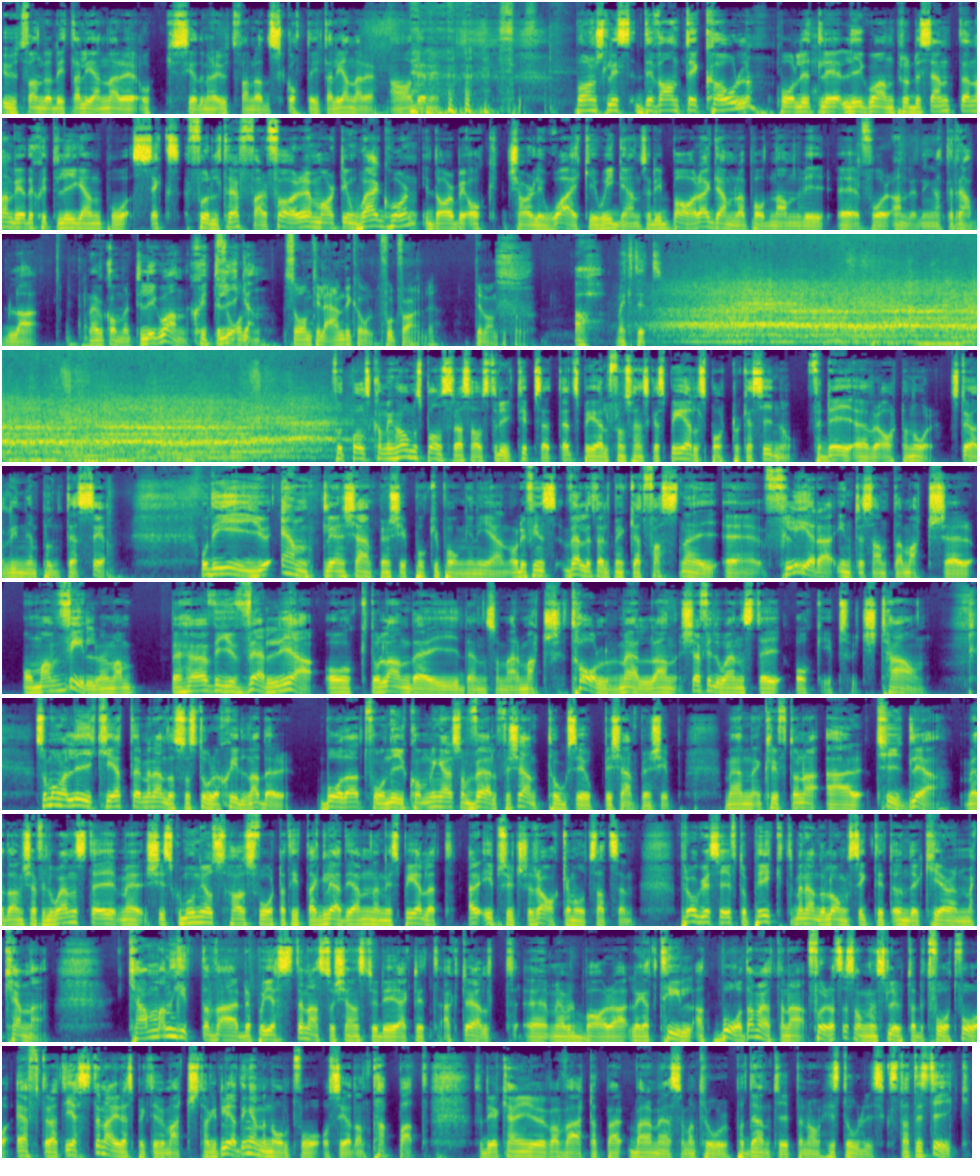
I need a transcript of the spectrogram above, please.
Utvandrade italienare och sedermera utvandrad skotte-italienare. Ja, det är ni. Barnsleys Devante Cole, pålitlig League One-producenten. Han leder skytteligan på sex fullträffar före Martin Waghorn i Derby och Charlie Wyke i Wigan. Så det är bara gamla poddnamn vi eh, får anledning att rabbla när vi kommer till League One, skytteligan. Son, son till Andy Cole, fortfarande. Devante Cole. Ah, mäktigt. Fotbolls Coming Home sponsras av Stryktipset, ett spel från Svenska Spel, Sport och Casino. För dig över 18 år. Stödlinjen.se. Och det är ju äntligen Championship på kupongen igen och det finns väldigt, väldigt mycket att fastna i. Eh, flera intressanta matcher om man vill, men man behöver ju välja och då landar jag i den som är match 12 mellan Sheffield Wednesday och Ipswich Town. Så många likheter men ändå så stora skillnader. Båda två nykomlingar som välförtjänt tog sig upp i Championship. Men klyftorna är tydliga. Medan Sheffield Wednesday med Chisco Munoz har svårt att hitta glädjeämnen i spelet är Ipswich raka motsatsen. Progressivt och pikt men ändå långsiktigt under Kieran McKenna kan man hitta värde på gästerna så känns det, det jäkligt aktuellt. Eh, men jag vill bara lägga till att båda mötena förra säsongen slutade 2-2 efter att gästerna i respektive match tagit ledningen med 0-2 och sedan tappat. Så det kan ju vara värt att bära med sig om man tror på den typen av historisk statistik.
